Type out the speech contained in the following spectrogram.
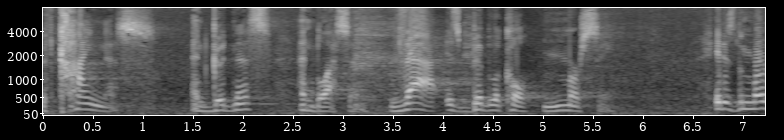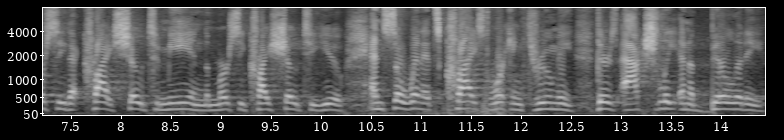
with kindness and goodness and blessing. That is biblical mercy. It is the mercy that Christ showed to me and the mercy Christ showed to you. And so when it's Christ working through me, there's actually an ability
